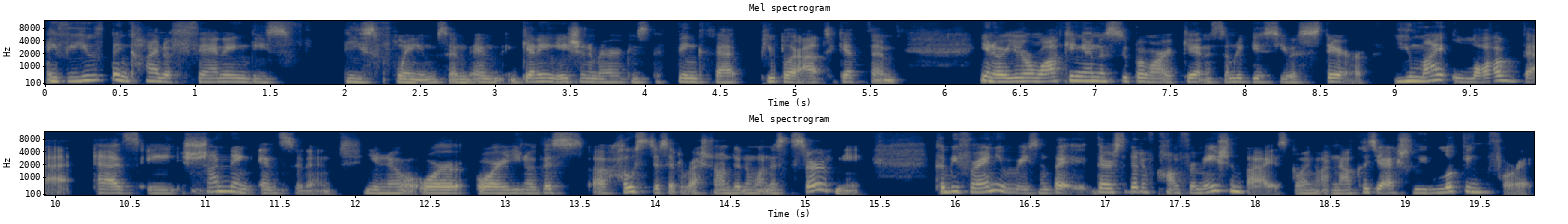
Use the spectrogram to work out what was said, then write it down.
if you've been kind of fanning these these flames and, and getting Asian Americans to think that people are out to get them. You know, you're walking in a supermarket and somebody gives you a stare. You might log that as a shunning incident, you know, or or you know, this uh, hostess at a restaurant didn't want to serve me. Could be for any reason, but there's a bit of confirmation bias going on now because you're actually looking for it.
